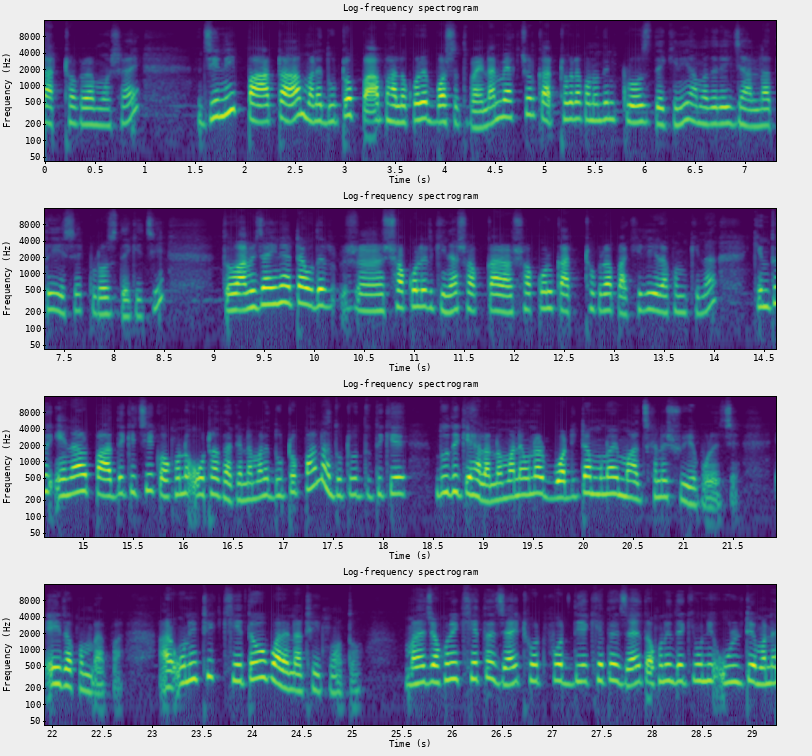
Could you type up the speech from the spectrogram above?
কাঠঠোকরা মশাই। যিনি পাটা মানে দুটো পা ভালো করে বসাতে পারেন। আমি অ্যাকচুয়াল কাঠঠোকরা কোনোদিন ক্লোজ দেখিনি, আমাদের এই জানলাতেই এসে ক্লোজ দেখেছি। তো আমি জানি না এটা ওদের সকলের কিনা সকল কাঠঠোকরা পাখিরই এরকম কিনা, কিন্তু এনার পা দেখেছি কখনো ওঠা থাকে না। মানে দুটো পা না, দুটো দুদিকে দুদিকে হেলানো মানে ওনার বডিটা মনে হয় মাঝখানে শুয়ে পড়েছে। এই রকম ব্যাপার। আর উনি ঠিক খেতেও পারে না ঠিক মতো মানে যখনই খেতে যায়, ঠোঁট ফোট দিয়ে খেতে যায়, তখনই দেখি উনি উল্টে মানে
